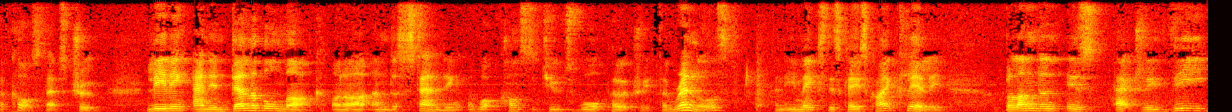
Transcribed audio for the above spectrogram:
Of course, that's true. Leaving an indelible mark on our understanding of what constitutes war poetry. For Reynolds, and he makes this case quite clearly, Blunden is actually the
